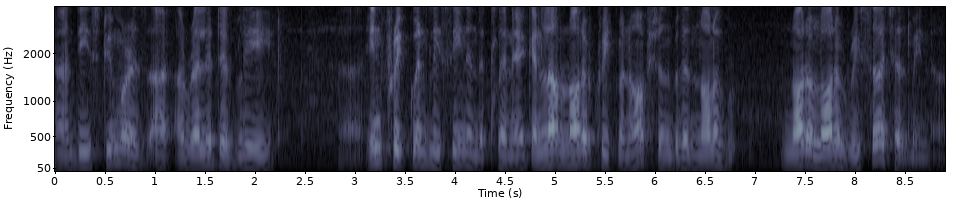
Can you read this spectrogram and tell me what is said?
uh, these tumors are, are relatively uh, infrequently seen in the clinic and a lot, of treatment options because not, not a lot of research has been done.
